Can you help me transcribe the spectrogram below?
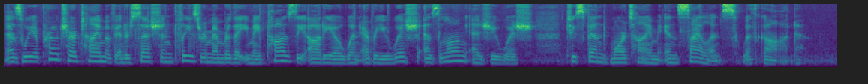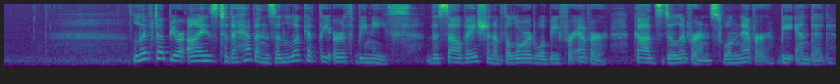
As we approach our time of intercession, please remember that you may pause the audio whenever you wish, as long as you wish, to spend more time in silence with God. Lift up your eyes to the heavens and look at the earth beneath. The salvation of the Lord will be forever, God's deliverance will never be ended.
